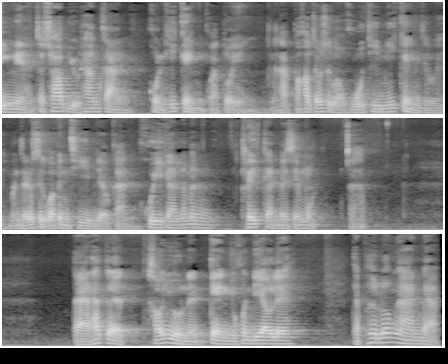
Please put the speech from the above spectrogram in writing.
จริงเนี่ยจะชอบอยู่ท่ามกลางคนที่เก่งกว่าตัวเองนะครับเพราะเขาจะรู้สึกว่าโอ้โหทีมนี้เก่งจังเลย มันจะรู้สึกว่าเป็นทีมเดียวกัน คุยกันแล้วมันคลิกกันไปเสียหมดนะครับแต่ถ้าเกิดเขาอยู่เนี่ยเก่งอยู่คนเดียวเลย แต่เพื่อนร่วมงานแบบ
